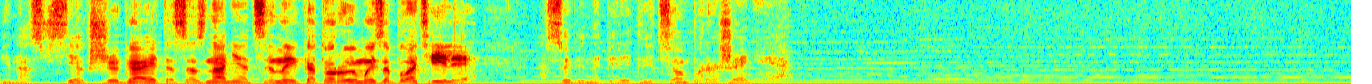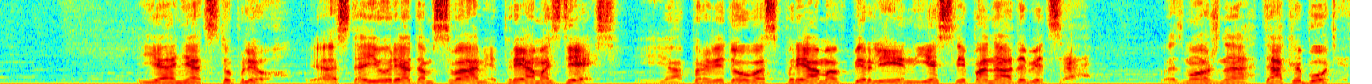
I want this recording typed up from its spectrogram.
И нас всех сжигает осознание цены, которую мы заплатили. Особенно перед лицом поражения. Я не отступлю. Я стою рядом с вами, прямо здесь. И я проведу вас прямо в Берлин, если понадобится. Возможно, так и будет.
